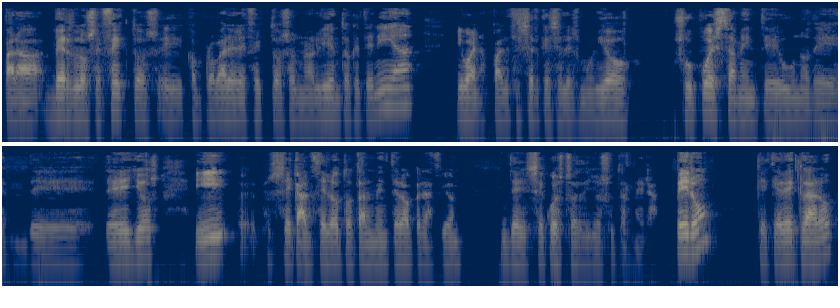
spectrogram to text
para ver los efectos y comprobar el efecto somnoliento que tenía. Y bueno, parece ser que se les murió supuestamente uno de, ellos y eh, se canceló totalmente la operación de secuestro de Josu Ternera. Pero que quede claro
